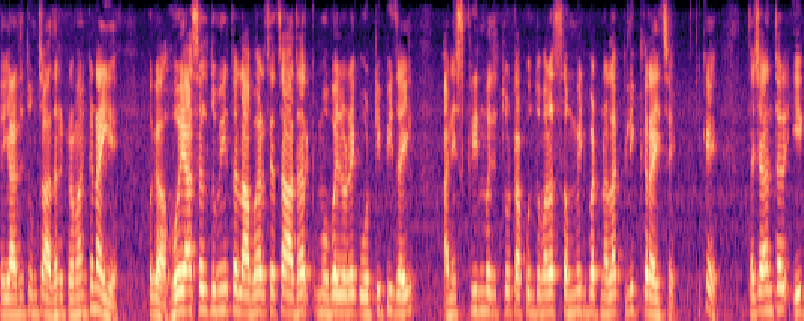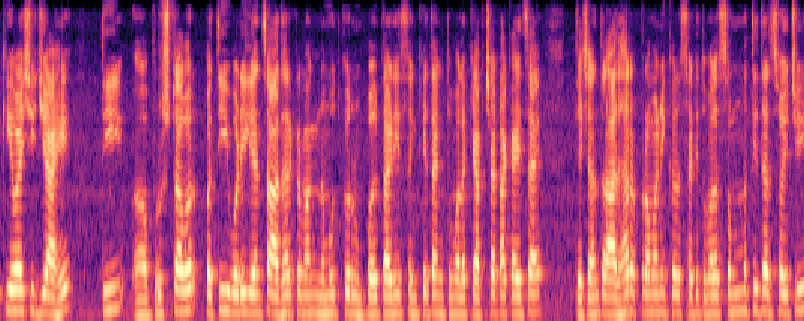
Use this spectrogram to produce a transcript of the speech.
तर यादीत तुमचा आधार क्रमांक नाही आहे बघा होय असेल तुम्ही तर लाभार्थ्याचा आधार मोबाईलवर एक ओ टी पी जाईल आणि स्क्रीनमध्ये तो टाकून तुम्हाला सबमिट बटनाला क्लिक करायचं आहे ठीक आहे? त्याच्यानंतर ई के वाय सी जी आहे ती पृष्ठावर पती वडील यांचा आधार क्रमांक नमूद करून पडताळणी संकेतांक तुम्हाला कॅप्चा टाकायचा आहे त्याच्यानंतर आधार प्रमाणीकरणासाठी तुम्हाला संमती दर्शवायची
